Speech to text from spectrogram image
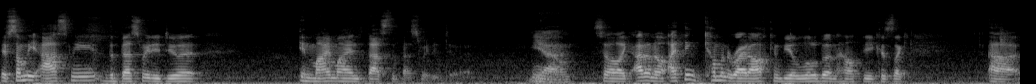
if somebody asks me the best way to do it, in my mind, that's the best way to do it. Yeah. know? So, like, I don't know. I think coming right off can be a little bit unhealthy because, like, uh,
